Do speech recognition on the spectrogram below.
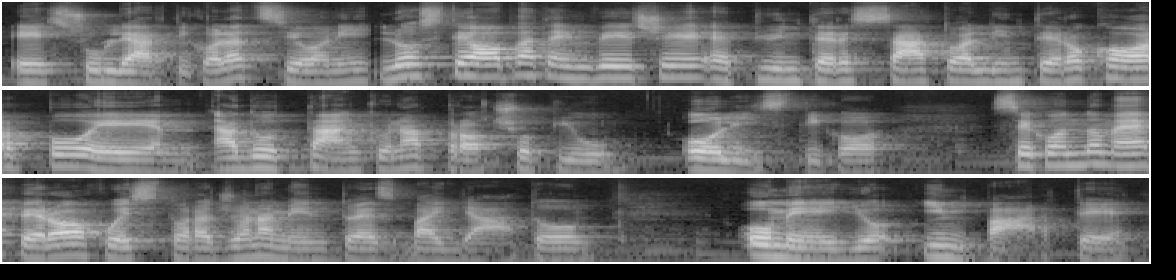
e sulle articolazioni, l'osteopata invece è più interessato all'intero corpo e adotta anche un approccio più olistico. Secondo me però questo ragionamento è sbagliato, o meglio, in parte.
